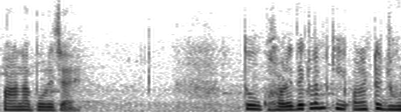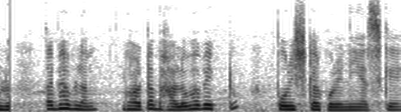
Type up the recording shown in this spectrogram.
পা না পড়ে যায়। তো ঘরে দেখলাম কি, অনেকটা ঝুলো। তাই ভাবলাম, ঘরটা ভালোভাবে একটু পরিষ্কার করে নিই আজকে।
